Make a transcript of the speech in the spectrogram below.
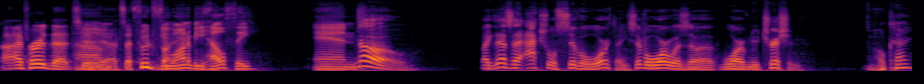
I've heard that too. Um, yeah, it's a food fight. You want to be healthy. And No, like that's an actual Civil War thing. Civil War was a war of nutrition. okay.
